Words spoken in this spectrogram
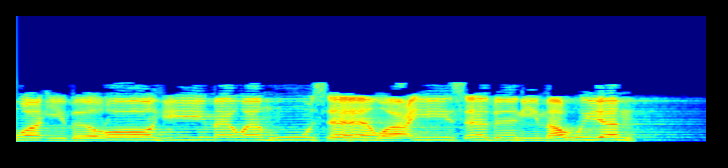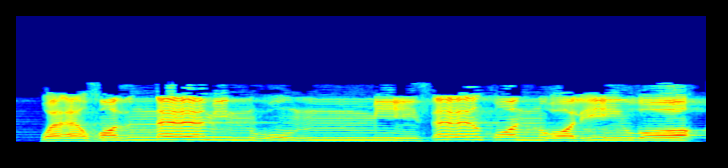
وإبراهيم وموسى وعيسى بن مريم وأخذنا منهم ميثاقا غليظا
